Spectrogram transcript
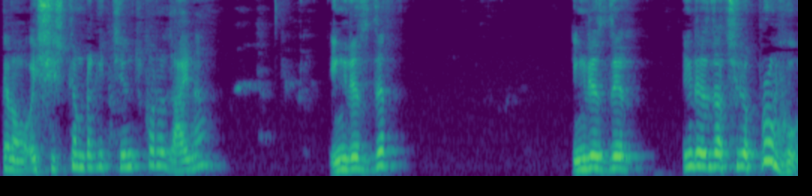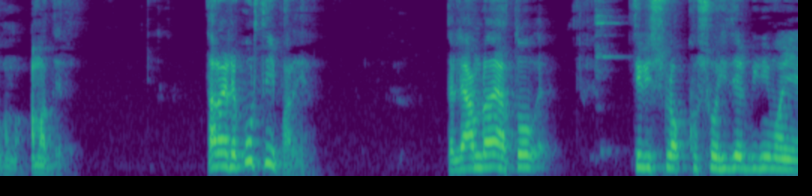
কেন, ওই সিস্টেমটা কি চেঞ্জ করা যায় না? ইংরেজদের ইংরেজদের, ইংরেজরা ছিল প্রভু আমাদের। তারা এটা করতেই পারে। তাহলে আমরা এত তিরিশ লক্ষ শহীদের বিনিময়ে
